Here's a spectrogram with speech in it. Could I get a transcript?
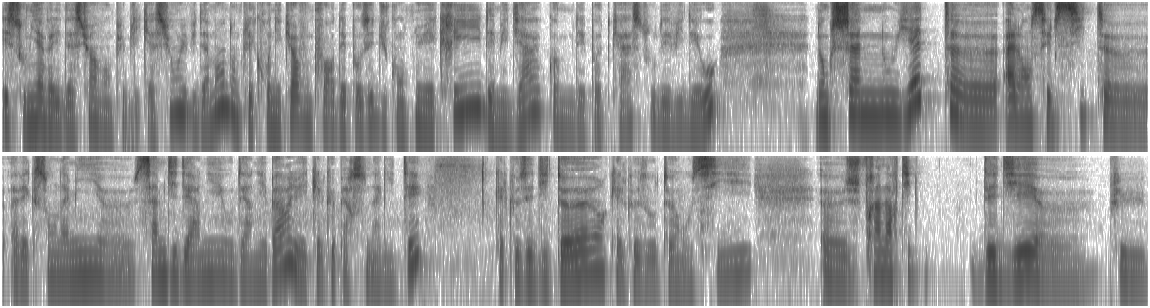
et soumis à validation avant publication, évidemment. Donc les chroniqueurs vont pouvoir déposer du contenu écrit, des médias comme des podcasts ou des vidéos. Donc Chanouillette euh, a lancé le site euh, avec son ami samedi dernier au dernier bar. Il y avait quelques personnalités quelques éditeurs, quelques auteurs aussi. Euh, je ferai un article dédié euh, plus,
